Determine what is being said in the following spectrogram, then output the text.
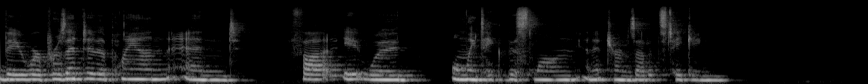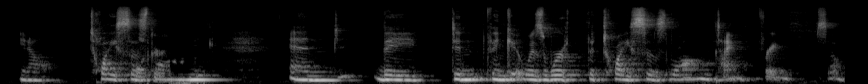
they were presented a plan and thought it would only take this long and it turns out it's taking you know twice as Longer. long and they didn't think it was worth the twice as long time frame. So,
